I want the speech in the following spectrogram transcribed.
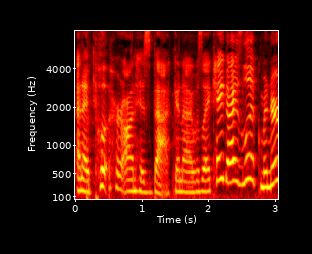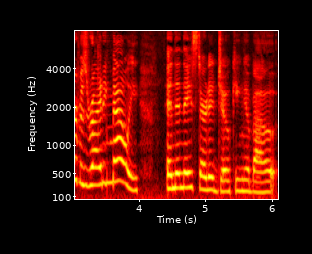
and I put her on his back, and I was like, hey guys, look, Minerva's riding Maui. And then they started joking about,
